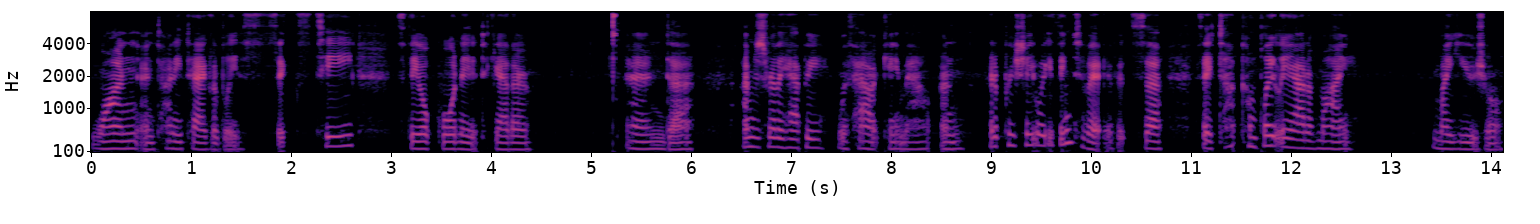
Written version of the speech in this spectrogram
1 and tiny tags, I believe 6T, so they all coordinated together. And uh, I'm just really happy with how it came out, and I'd appreciate what you think to it if it's, uh, say, completely out of my my usual.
